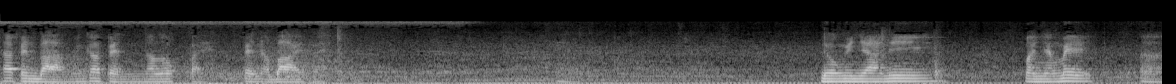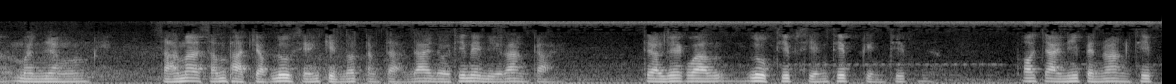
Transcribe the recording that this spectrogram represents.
ถ้าเป็นบาปมันก็เป็นนรกไป เป็นอบายไป ดวงวิญญาณนี้มันยังไม่มันยังสามารถสัมผัสกับรูปเสียงกลิ่นรสต่างๆ ได้โดยที่ไม่มีร่างกายจะเรียกว่ารูปทิพย์เสียงทิพย์กลิ่นทิพย์เพราะใจนี้เป็นร่างทิพย์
